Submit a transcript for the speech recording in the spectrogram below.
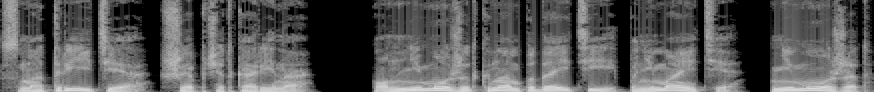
«Смотрите», — шепчет Карина. «Он не может к нам подойти, понимаете? Не может».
